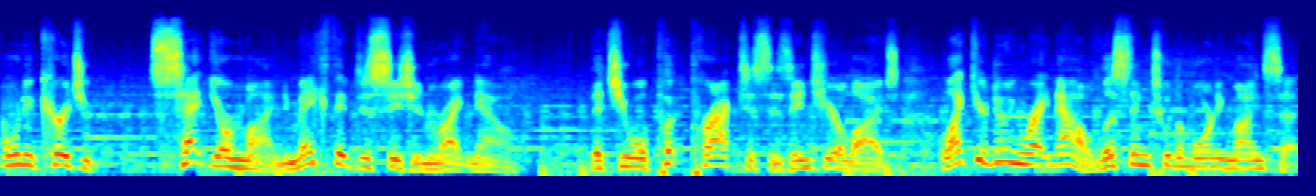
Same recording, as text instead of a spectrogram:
I want to encourage you set your mind, make the decision right now that you will put practices into your lives like you're doing right now, listening to the morning mindset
